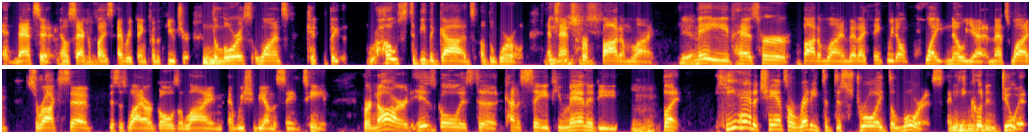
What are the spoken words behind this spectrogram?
and that's it. And he'll sacrifice everything for the future. Mm-hmm. Dolores wants the hosts to be the gods of the world, and that's her bottom line. Yeah. Maeve has her bottom line that I think we don't quite know yet, and that's why Serac said this is why our goals align and we should be on the same team. Bernard, his goal is to kind of save humanity, Mhm. but he had a chance already to destroy Dolores, and he Mhm. couldn't do it.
